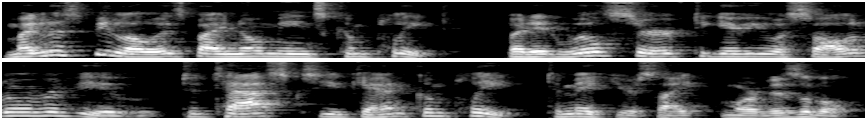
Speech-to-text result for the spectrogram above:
My list below is by no means complete, but it will serve to give you a solid overview to tasks you can complete to make your site more visible.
